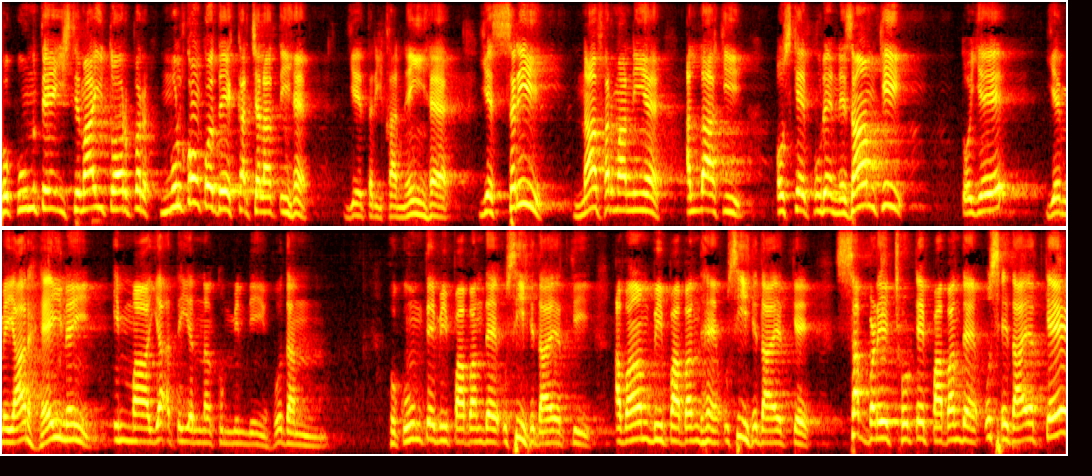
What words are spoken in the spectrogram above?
حکومتیں اجتماعی طور پر ملکوں کو دیکھ کر چلاتی ہیں۔ یہ طریقہ نہیں ہے۔ یہ سری نافرمانی ہے۔ اللہ کی، اس کے پورے نظام کی۔ تو یہ یہ معیار ہے ہی نہیں۔ اما یا منی ہدن حکومتیں بھی پابند ہے اسی ہدایت کی، عوام بھی پابند ہیں، اسی ہدایت کے۔ سب بڑے چھوٹے پابند ہیں، اس ہدایت کے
